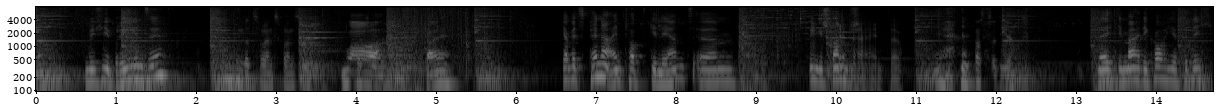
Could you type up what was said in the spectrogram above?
Ja. Wie viel bringen sie? 122. Boah, Okay. geil. Ich habe jetzt Penner-Eintopf gelernt. Ähm, bin gespannt. Nein, da Ja, Passt zu dir. na, ich die mache, die koche ich hier für dich.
